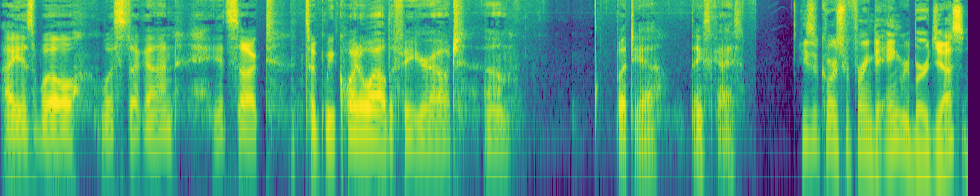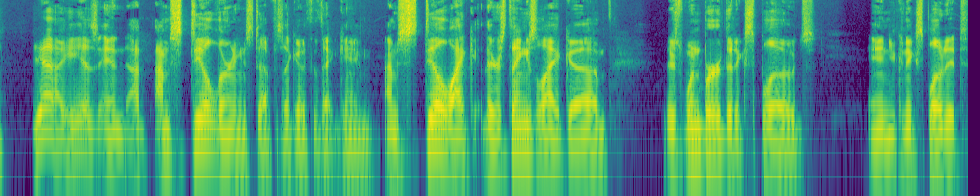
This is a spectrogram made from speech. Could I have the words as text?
I as well was stuck on. It sucked. took me quite a while to figure out. Um, but yeah, thanks, guys. He's of course referring to Angry Birds. Yes. Yeah, he is, and I, I'm still learning stuff as I go through that game. I'm still like, there's things like, um, there's one bird that explodes, and you can explode it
